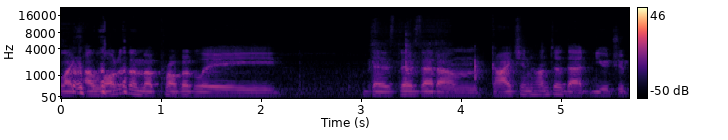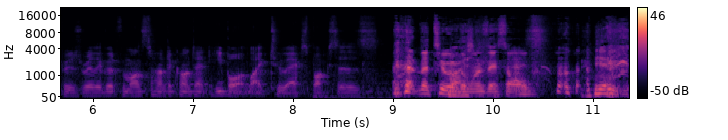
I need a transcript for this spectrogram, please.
like a lot of them are probably there's there's that um Gaijin Hunter that YouTuber who's really good for Monster Hunter content. He bought like two Xboxes. the two of Right. the ones they sold. yeah.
